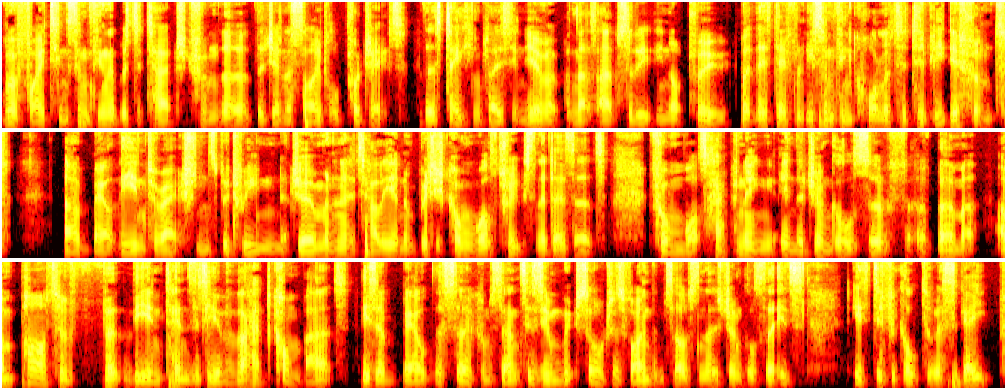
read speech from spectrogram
were fighting something that was detached from the, the genocidal project that's taking place in Europe. And that's absolutely not true. But there's definitely something qualitatively different about the interactions between German and Italian and British Commonwealth troops in the desert from what's happening in the jungles of, of Burma. And part of the, the, intensity of that combat is about the circumstances in which soldiers find themselves in those jungles, that it's it's difficult to escape,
